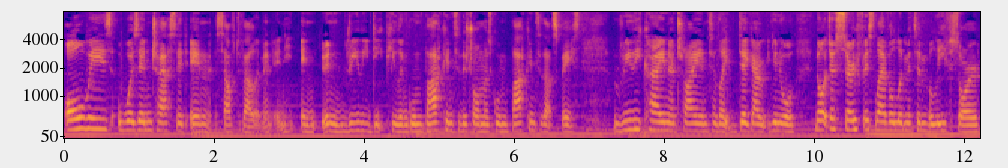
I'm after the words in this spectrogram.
always was interested in self development, in, in, in really deep healing, going back into the traumas, going back into that space, really kind of trying to like dig out, you know, not just surface level limiting beliefs or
